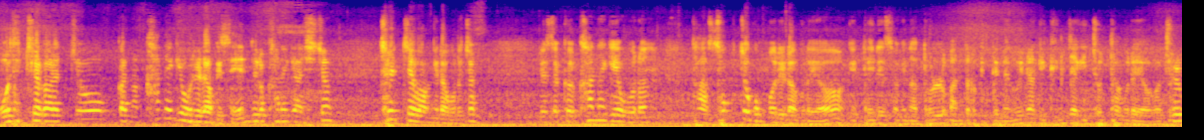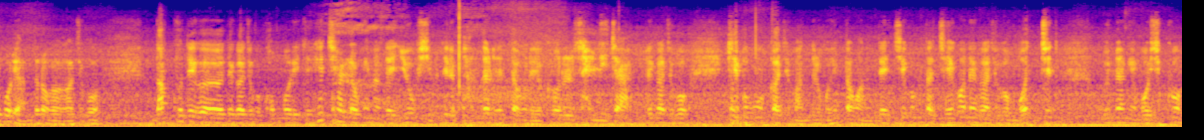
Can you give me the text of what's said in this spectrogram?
57가를 쭉 가면 카네기 홀이라고 있어요. 앤드루 카네기 아시죠? 철제왕이라고 그러죠 그래서 그 카네기 홀은 다 속조 건물이라고 그래요. 대리석이나 돌로 만들었기 때문에 음향이 굉장히 좋다고 그래요. 철골이 안 들어가가지고 낙후돼가 돼가지고 건물이 이제 해체하려고 했는데 뉴욕 시민들이 반대를 했다고 그래요. 그거를 살리자 그래가지고 개부분까지 만들고 했다고 하는데 지금 다 재건해가지고 멋진 음향이 멋있고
